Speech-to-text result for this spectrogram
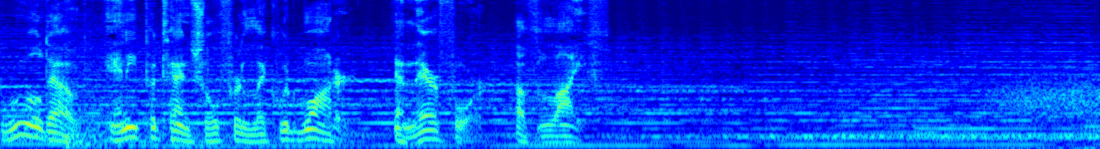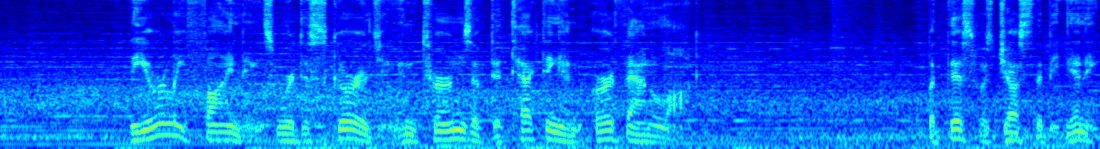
ruled out any potential for liquid water, and therefore of life. The early findings were discouraging in terms of detecting an Earth analog. But this was just the beginning.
